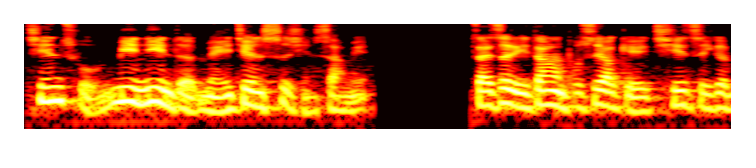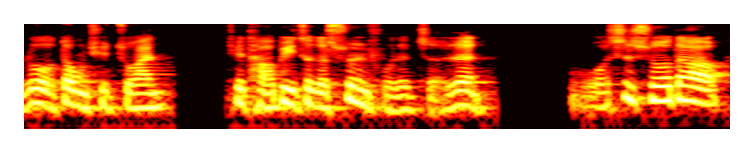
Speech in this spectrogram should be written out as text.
清楚命令的每一件事情上面，在这里当然不是要给妻子一个漏洞去钻，去逃避这个顺服的责任。我是说到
